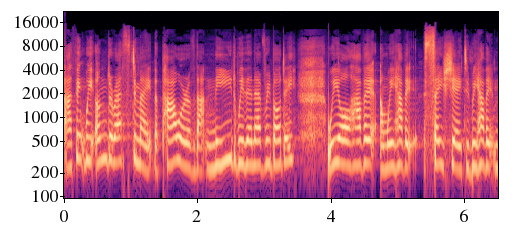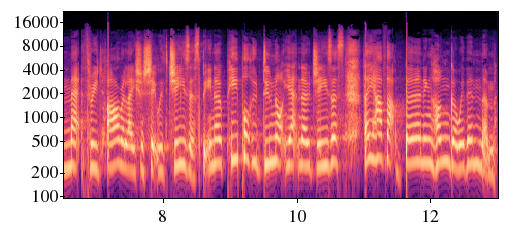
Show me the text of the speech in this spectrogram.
I think we underestimate the power of that need within everybody. We all have it and we have it satiated. We have it met through our relationship with Jesus. But you know, people who do not yet know Jesus, they have that burning hunger within them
